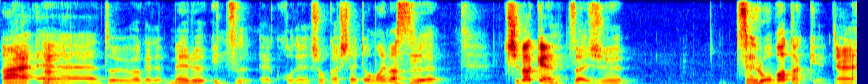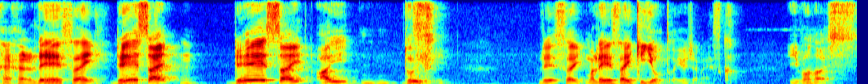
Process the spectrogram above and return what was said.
はい、えーというわけでメール1通、えーここで紹介したいと思います、千葉県在住。ゼロ畑。零細零細、零細愛んどういう意味？零細まあ零細企業とか言うじゃないですか。言わないです。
